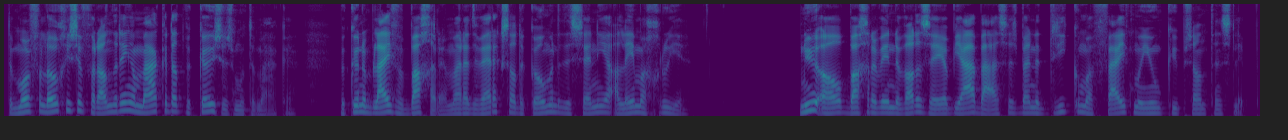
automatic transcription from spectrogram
De morfologische veranderingen maken dat we keuzes moeten maken. We kunnen blijven baggeren, maar het werk zal de komende decennia alleen maar groeien. Nu al baggeren we in de Waddenzee op jaarbasis bijna 3,5 miljoen kuub zand en slip.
